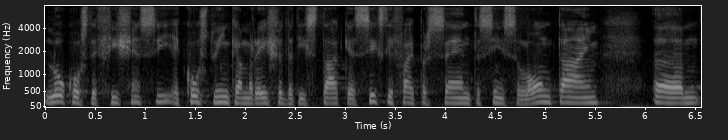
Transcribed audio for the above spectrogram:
low cost efficiency, a cost to income ratio that is stuck at 65% since a long time, um,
